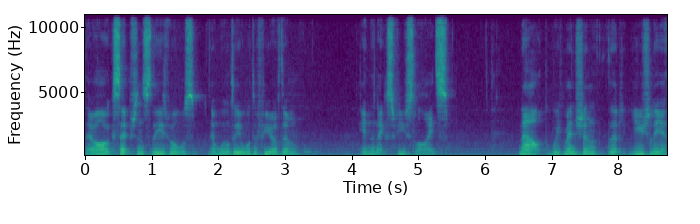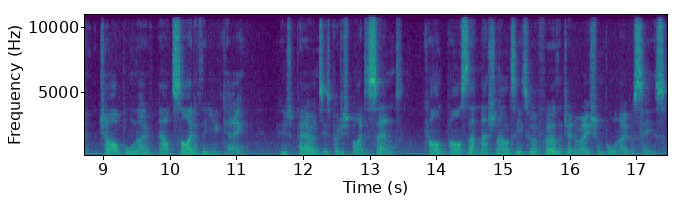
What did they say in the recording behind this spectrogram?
There are exceptions to these rules, and we'll deal with a few of them in the next few slides. Now, we've mentioned that usually a child born outside of the UK, whose parent is British by descent, can't pass that nationality to a further generation born overseas.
